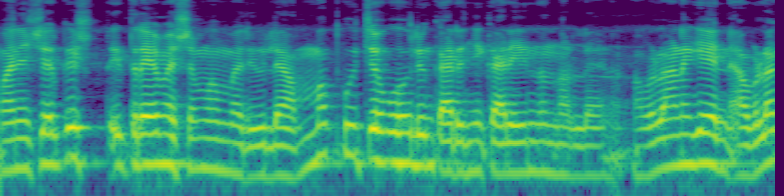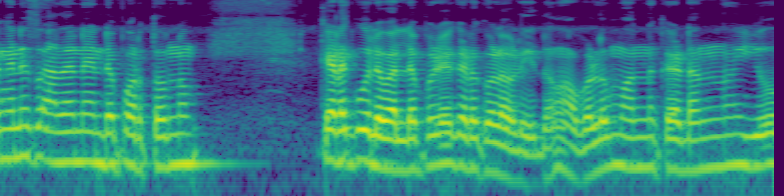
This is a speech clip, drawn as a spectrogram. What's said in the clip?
മനുഷ്യർക്ക് ഇത്രയും വിഷമം വരില്ല. അമ്മ പൂച്ച പോലും കരഞ്ഞ് കരയുന്നെന്നുള്ളതാണ്. അവളാണെങ്കിൽ അവളങ്ങനെ സാധാരണ എന്റെ പുറത്തൊന്നും കിടക്കൂല. വല്ലപ്പോഴേ കിടക്കുള്ളൂ. അവൾ ഇതും അവളും വന്ന് കിടന്നു അയ്യോ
